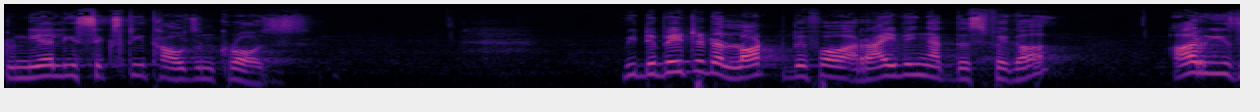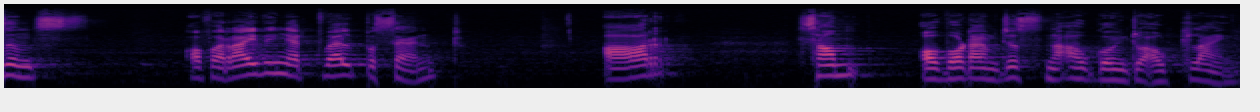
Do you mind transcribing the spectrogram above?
to nearly 60,000 crores. We debated a lot before arriving at this figure. Our reasons of arriving at 12% are some of what I'm just now going to outline.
